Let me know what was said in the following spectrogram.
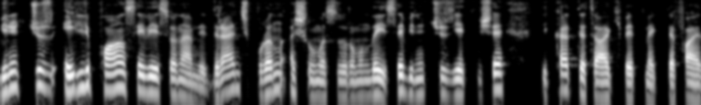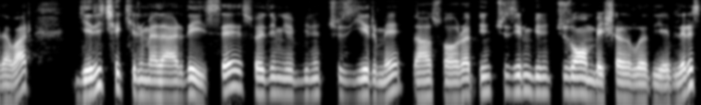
1350 puan seviyesi önemli. Direnç buranın aşılması durumunda ise 1370'e dikkatle takip etmekte fayda var. Geri çekilmelerde ise söylediğim gibi 1320 daha sonra 1320-1315 aralığı diyebiliriz.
